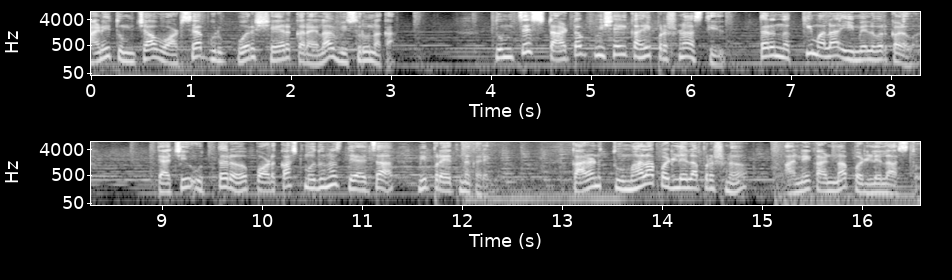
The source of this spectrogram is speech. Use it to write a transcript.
आणि तुमच्या व्हॉट्सॲप ग्रुपवर शेअर करायला विसरू नका. तुमचे स्टार्टअप विषयी काही प्रश्न असतील तर नक्की मला ईमेलवर कळवा. त्याची उत्तरं पॉडकास्टमधूनच द्यायचा मी प्रयत्न करेन. कारण तुम्हाला पडलेला प्रश्न अनेकांना पडलेला असतो.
